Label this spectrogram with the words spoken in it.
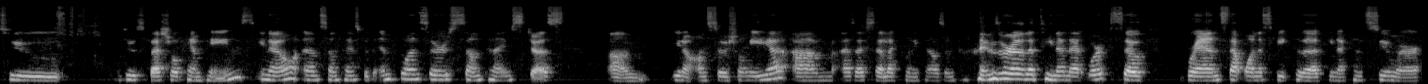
to do special campaigns, you know, and sometimes with influencers, sometimes just, um, you know, on social media. Um, as I said, like 20,000 times, we're a Latina network. So brands that want to speak to the Latina consumer,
